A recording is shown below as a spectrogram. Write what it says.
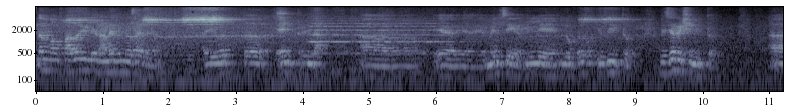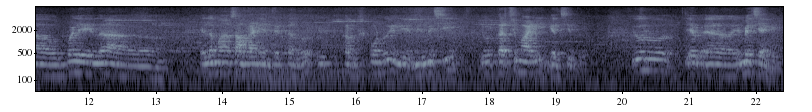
ನಮ್ಮ ಫಾದರ್ ಇಲ್ಲಿ ರಾಣೆಬೆನ್ನೂರಾಗ ಐವತ್ತ ಎಂಟರಿಂದ ಎಂ ಎಲ್ ಸಿ ಇಲ್ಲಿ ಲೋಕಲ್ ಇದು ಇತ್ತು ರಿಸರ್ವೇಷನ್ ಇತ್ತು. ಹುಬ್ಬಳ್ಳಿಯಿಂದ ಎಲ್ಲಮ್ಮ ಸಾಮ್ರಾಣಿ ಅಂತ ಕರೆದು ಕರೆಸ್ಕೊಂಡು ಇಲ್ಲಿ ನಿಲ್ಲಿಸಿ, ಇವ್ರು ಖರ್ಚು ಮಾಡಿ ಗೆಲ್ಲಿಸಿದ್ರು ಇವರು ಎಂ ಎಲ್ ಸಿ ಆಗಿದ್ರು.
